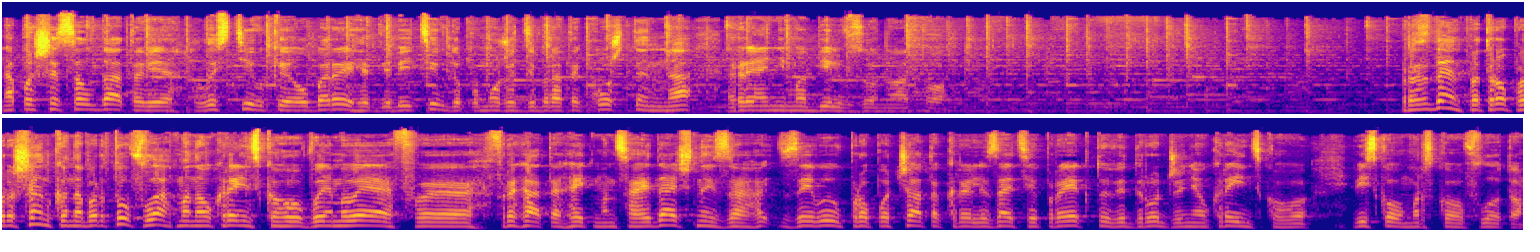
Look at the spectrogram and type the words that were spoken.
Напиши солдатові листівки обереги для бійців допоможуть зібрати кошти на реанімобіль в зону АТО. Президент Петро Порошенко на борту флагмана українського ВМВФ е, фрегата Гетьман Сагайдачний заявив про початок реалізації проєкту відродження українського військово-морського флоту.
